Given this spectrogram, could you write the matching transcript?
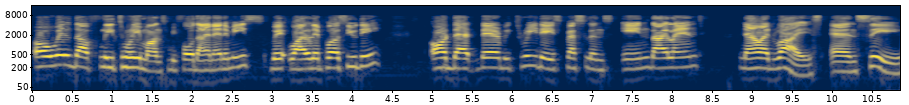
Or wilt thou flee three months before thine enemies, while they pursue thee? Or that there be three days pestilence in thy land? Now advise, and see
